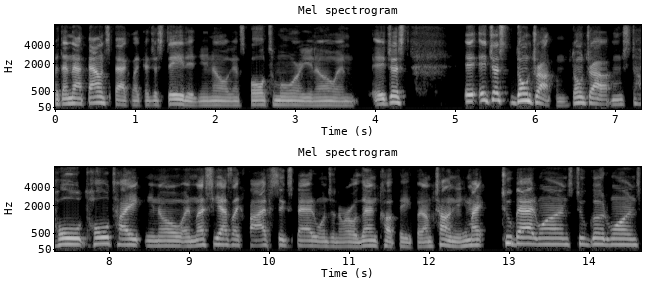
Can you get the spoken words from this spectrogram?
But then that bounce back, like I just stated, you know, against Baltimore, you know, and it just it, it just don't drop him. Don't drop him. Just hold hold tight, you know, unless he has like five, six bad ones in a row, then cut bait. But I'm telling you, he might two bad ones, two good ones.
